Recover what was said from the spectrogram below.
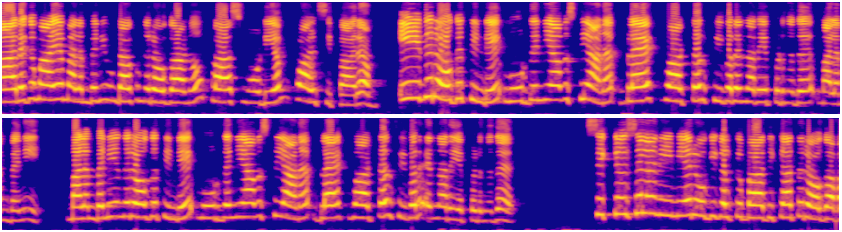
മാരകമായ മലമ്പനി ഉണ്ടാക്കുന്ന രോഗാണു പ്ലാസ്മോഡിയം ഫാൾസിപ്പാരം ഏത് രോഗത്തിന്റെ മൂർധന്യാവസ്ഥയാണ് ബ്ലാക്ക് വാട്ടർ ഫീവർ എന്നറിയപ്പെടുന്നത്? മലമ്പനി. മലമ്പനി എന്ന രോഗത്തിന്റെ മൂർധന്യാവസ്ഥയാണ് ബ്ലാക്ക് വാട്ടർ ഫീവർ എന്നറിയപ്പെടുന്നത്. സിക്കിൾ സെൽ അനീമിയ രോഗികൾക്ക് ബാധിക്കാത്ത രോഗം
